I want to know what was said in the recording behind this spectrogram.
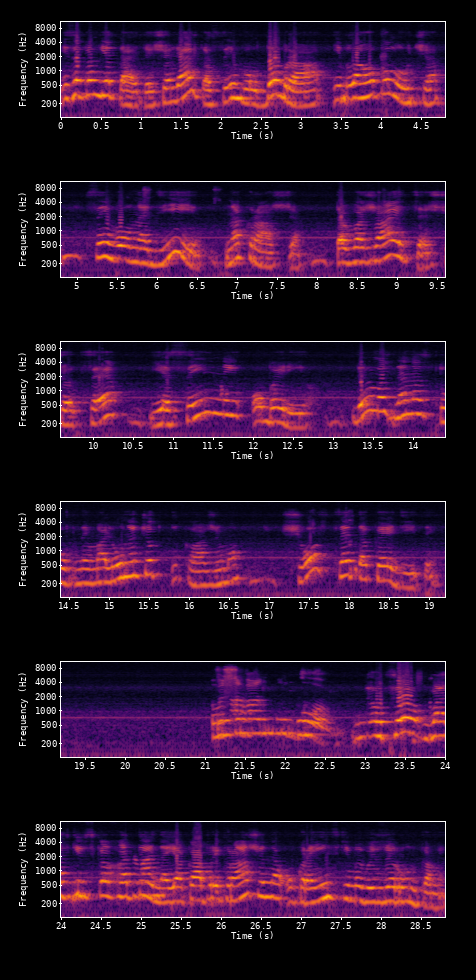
і запам'ятайте, що лялька символ добра і благополуччя, символ надії на краще. Та вважається, що це є сильний оберіг. Дивимось на наступний малюночок і кажемо, що ж це таке, діти? Вишиваний дом. Оце батьківська хатина, яка прикрашена українськими візерунками.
